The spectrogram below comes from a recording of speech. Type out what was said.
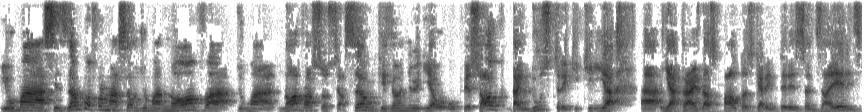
e uma cisão com a formação de uma nova de uma nova associação que reuniria o, o pessoal da indústria que queria uh, ir atrás das pautas que eram interessantes a eles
